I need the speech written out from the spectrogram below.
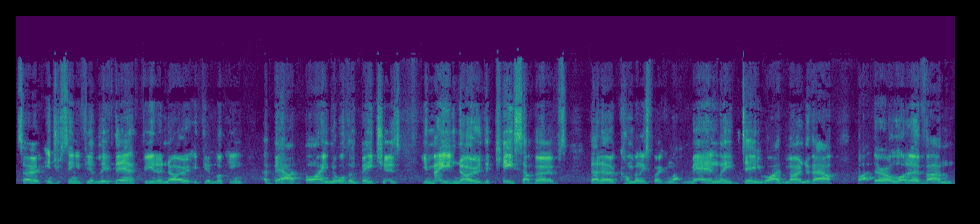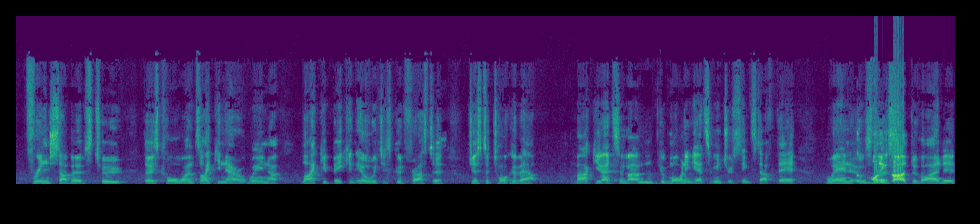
So interesting if you live there for you to know if you're looking about buying northern beaches. You may know the key suburbs that are commonly spoken like Manly, Dee Mona Vale, but there are a lot of um, fringe suburbs too, those core ones like your Narraweena, like your Beacon Hill, which is good for us to just to talk about. Mark, you had some um, good morning. You had some interesting stuff there when it was morning, first bud. subdivided.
